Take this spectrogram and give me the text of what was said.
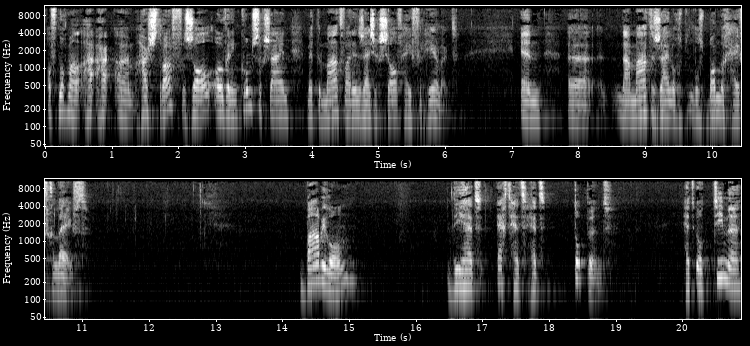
of nogmaals, haar, ehm, haar straf zal overeenkomstig zijn met de maat waarin zij zichzelf heeft verheerlijkt. En uh, naarmate zij los, losbandig heeft geleefd. Babylon, die het echt het, het toppunt, het ultieme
